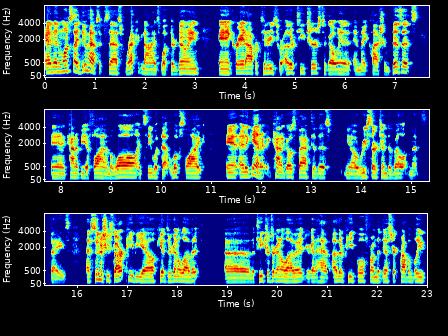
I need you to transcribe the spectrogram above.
and then once they do have success, recognize what they're doing and create opportunities for other teachers to go in and, and make classroom visits and kind of be a fly on the wall and see what that looks like. And, and again, it kind of goes back to this, you know, research and development phase. As soon as you start PBL, kids are going to love it. Uh, the teachers are going to love it. You're going to have other people from the district probably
